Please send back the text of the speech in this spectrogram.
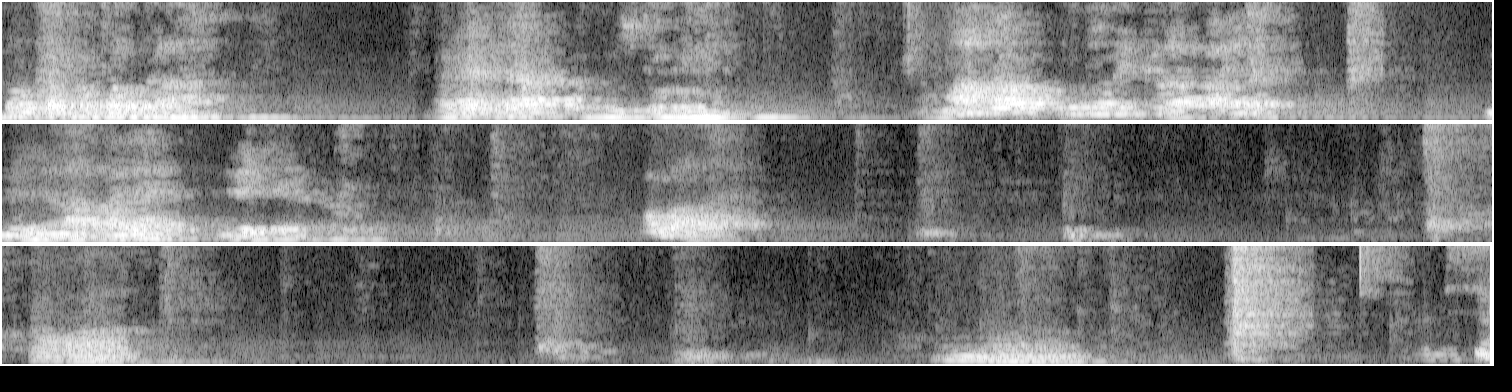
товка потолка. Береться одну сторону. Намазав, воно не капає, не ляпає, дивіться, як робиться. Овала. Ну, ну. Все.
